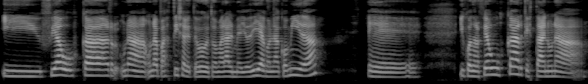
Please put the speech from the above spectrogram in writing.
y fui a buscar una, pastilla que tengo que tomar al mediodía con la comida. Eh, y cuando la fui a buscar, que está en una,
